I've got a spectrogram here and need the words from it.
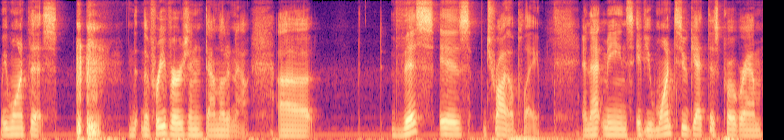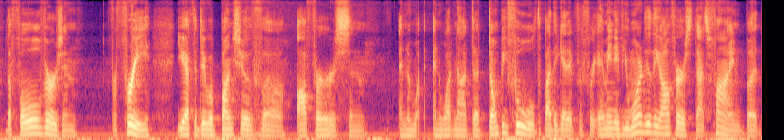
We want this. the free version, download it now. Uh, this is trial play. And that means if you want to get this program, the full version, for free, you have to do a bunch of uh, offers and and and whatnot. Uh, don't be fooled by the get it for free. I mean, if you want to do the offers, that's fine, but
